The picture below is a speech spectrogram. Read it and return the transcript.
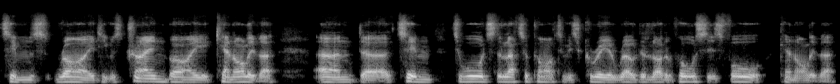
Tim's ride. He was trained by Ken Oliver, and uh, Tim, towards the latter part of his career, rode a lot of horses for Ken Oliver.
